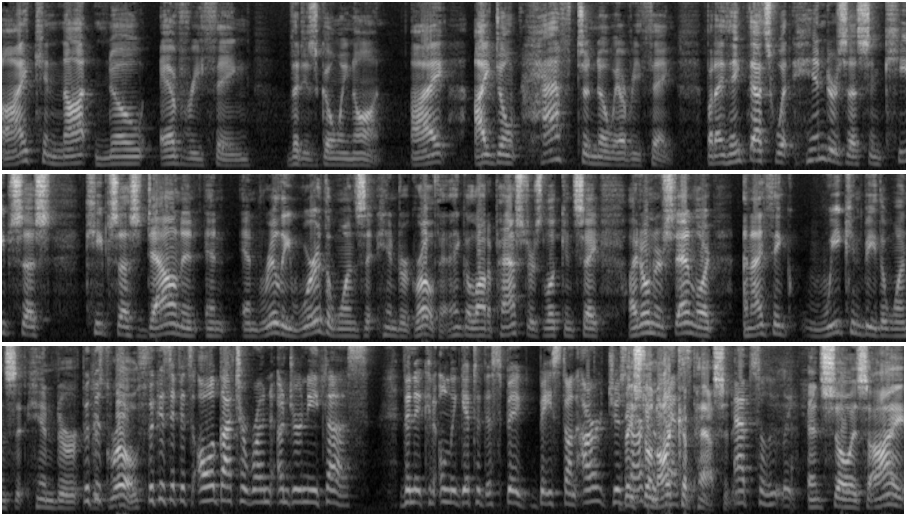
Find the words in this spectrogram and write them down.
I cannot know everything that is going on. I I don't have to know everything. But I think that's what hinders us and keeps us keeps us down and, and, and really we're the ones that hinder growth. I think a lot of pastors look and say, I don't understand, Lord. And I think we can be the ones that hinder the growth. Because if it's all got to run underneath us, then it can only get to this big based on our just Based our on our capacity. Absolutely. And so, as I,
